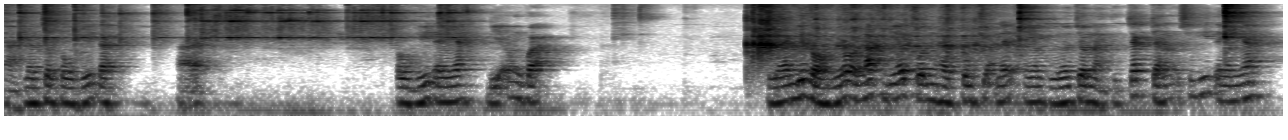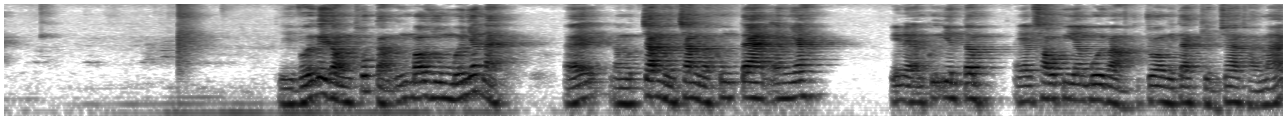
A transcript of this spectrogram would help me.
à lâm châm không hít đây. Đấy ông hít đây nhé đĩa ông vậy thì em biết rồi, nếu mà lắp đĩa quân hộp công chuyện đấy, anh em thử nó châm này thì chắc chắn sẽ hít anh em nhé thì với cái dòng thuốc cảm ứng báo dung mới nhất này, đấy, là 100% là không tang em nhé nên là em cứ yên tâm, anh em sau khi em bôi vào cho người ta kiểm tra thoải mái,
